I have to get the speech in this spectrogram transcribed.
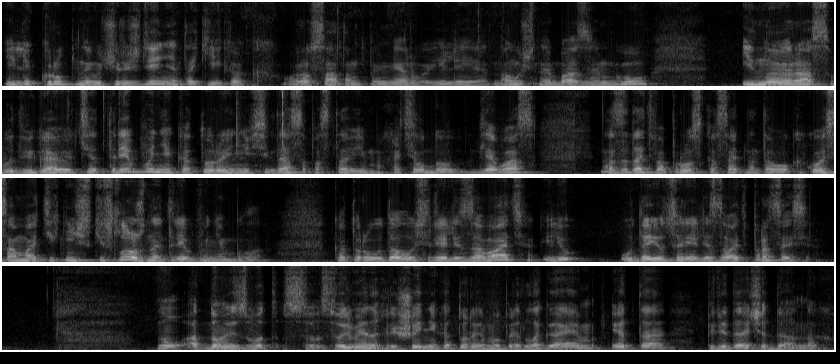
или крупные учреждения, такие как Росатом, к примеру, или научная база МГУ, иной раз выдвигают те требования, которые не всегда сопоставимы. Хотел бы для вас задать вопрос касательно того, какое самое технически сложное требование было, которое удалось реализовать или удается реализовать в процессе. Ну, одно из вот современных решений, которые мы предлагаем, это передача данных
